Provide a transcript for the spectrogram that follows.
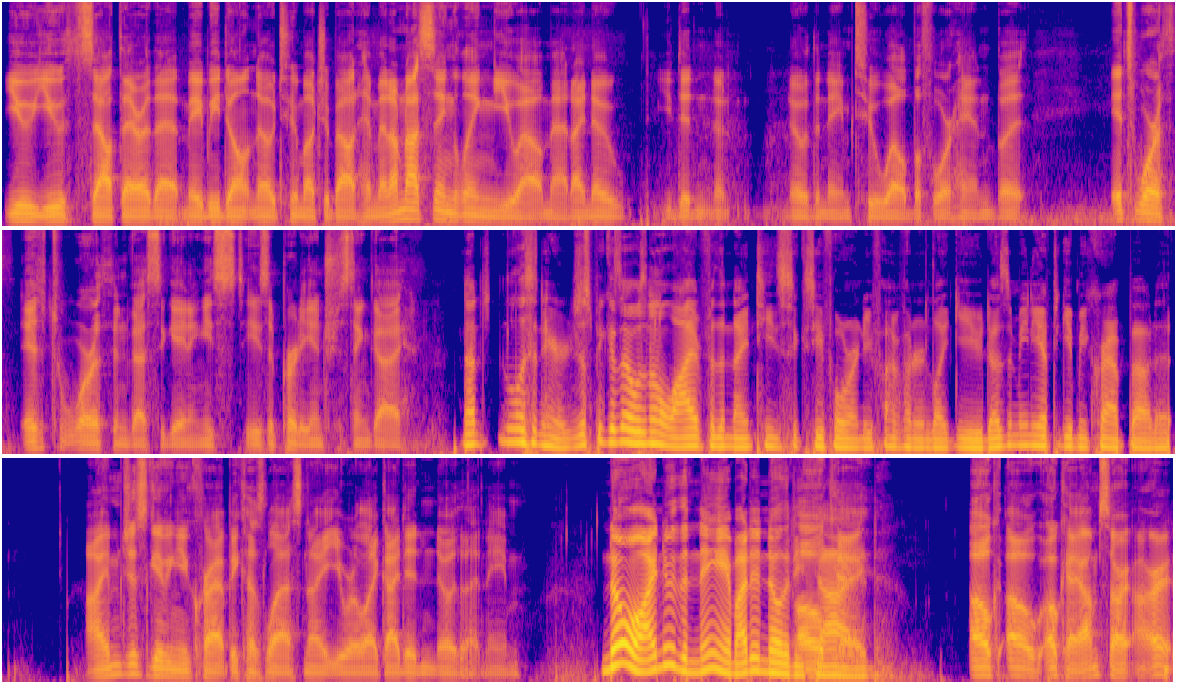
you youths out there that maybe don't know too much about him. And I'm not singling you out, Matt. I know you didn't know the name too well beforehand, but it's worth it's worth investigating. He's he's a pretty interesting guy. Now, listen here. Just because I wasn't alive for the 1964 Indy 500 like you doesn't mean you have to give me crap about it. I'm just giving you crap because last night you were like, I didn't know that name. No, I knew the name. I didn't know that he okay. died. Oh, oh, okay. I'm sorry. All right,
